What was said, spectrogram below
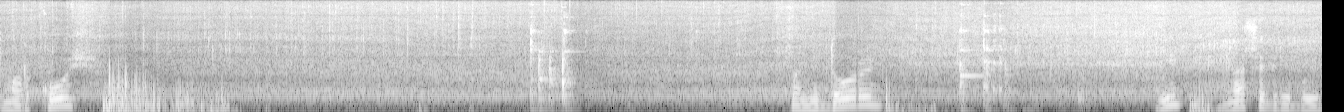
Морковь. Помидоры. И наши грибы.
